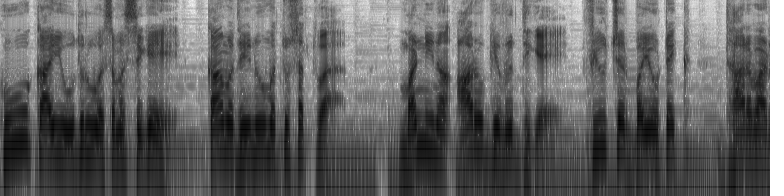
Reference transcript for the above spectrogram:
ಹೂವು, ಕಾಯಿ ಉದುರುವ ಸಮಸ್ಯೆಗೆ ಕಾಮಧೇನು ಮತ್ತು ಸತ್ವ. ಮಣ್ಣಿನ ಆರೋಗ್ಯ ವೃದ್ಧಿಗೆ ಫ್ಯೂಚರ್ ಬಯೋಟೆಕ್ ಧಾರವಾಡ.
